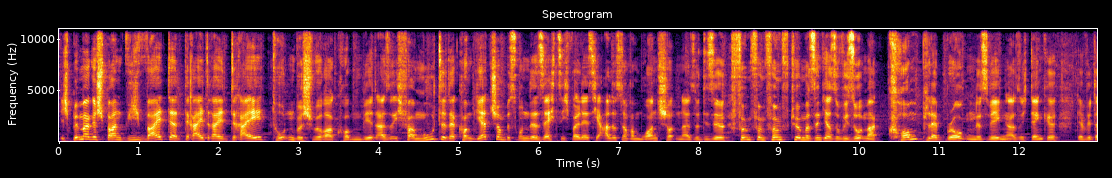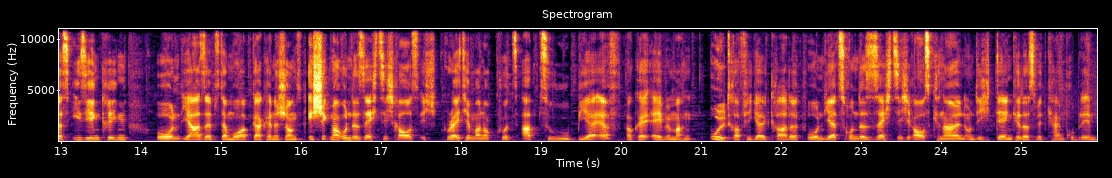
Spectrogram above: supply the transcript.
Ich bin mal gespannt, wie weit der 333 Totenbeschwörer kommen wird. Also ich vermute, der kommt jetzt schon bis Runde 60, weil der ist ja alles noch am One-Shotten. Also diese 555-Türme sind ja sowieso immer komplett broken. Deswegen, also ich denke, der wird das easy hinkriegen. Und ja, selbst der Moab gar keine Chance. Ich schicke mal Runde 60 raus. Ich grade hier mal noch kurz ab zu BRF. Okay, ey, wir machen ultra viel Geld gerade. Und jetzt Runde 60 rausknallen und ich denke, das wird kein Problem.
